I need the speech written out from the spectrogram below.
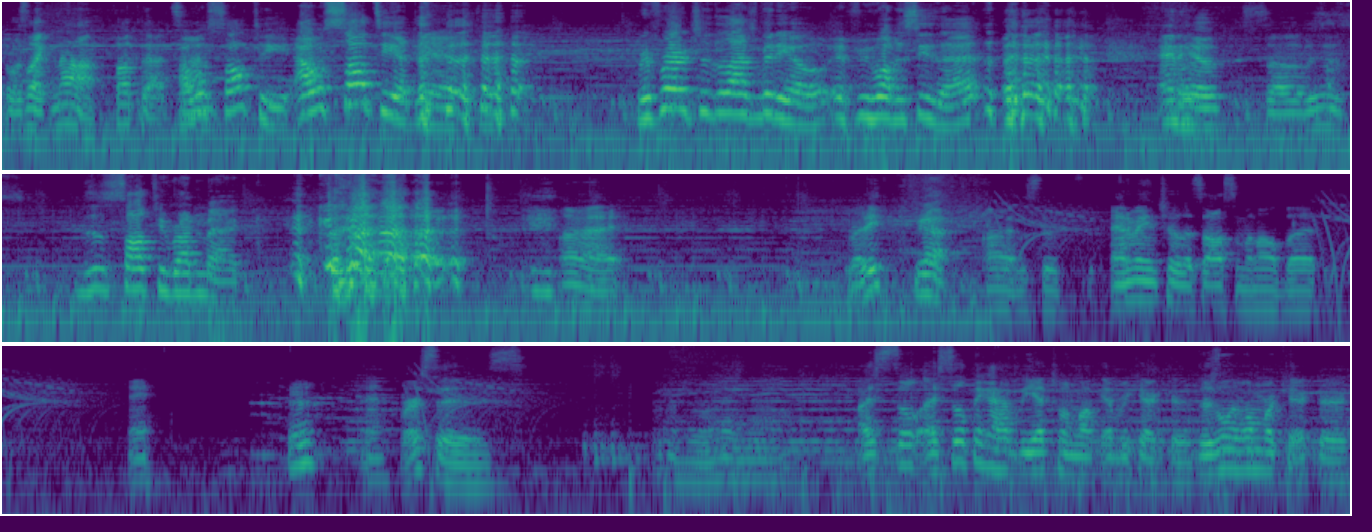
it was like, nah, fuck that. I was salty. I was salty at the end. Refer to the last video if you want to see that. Anywho, so this is this is salty run back. alright. Ready? Yeah. Alright, let's do it. Anime intro, that's awesome and all, but eh. Huh? Eh. Versus. I still I still think I have yet to unlock every character. There's only one more character.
